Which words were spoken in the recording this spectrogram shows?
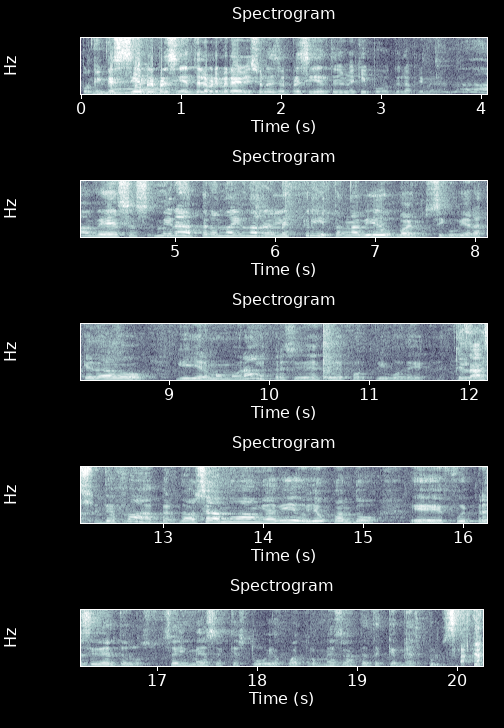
Porque casi siempre el presidente de la primera división es el presidente de un equipo de la primera. A veces, mira, pero no hay una regla escrita. Han habido, bueno, si hubiera quedado Guillermo Morán, presidente deportivo de, de, de FAS, ¿verdad? O sea, no han habido. Yo cuando eh, fui presidente los seis meses que estuve, o cuatro meses antes de que me expulsaran,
